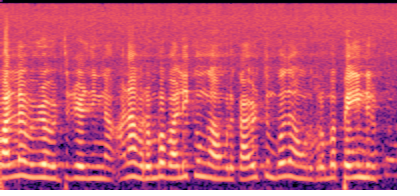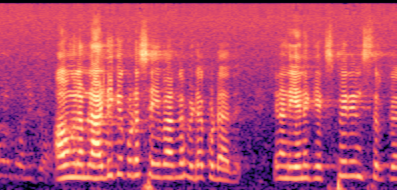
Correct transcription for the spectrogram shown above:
பள்ளம் விழும் எடுத்துட்டு எழுந்தீங்கன்னா ஆனால் ரொம்ப வலிக்குங்க. அவங்களுக்கு அழுத்தும் போது அவங்களுக்கு ரொம்ப பெயின் இருக்கும். அவங்க நம்மளை அடிக்க கூட செய்வாங்க விடக்கூடாது. ஏன்னா எனக்கு எக்ஸ்பீரியன்ஸ் இருக்கு.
